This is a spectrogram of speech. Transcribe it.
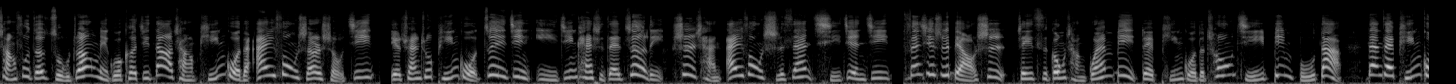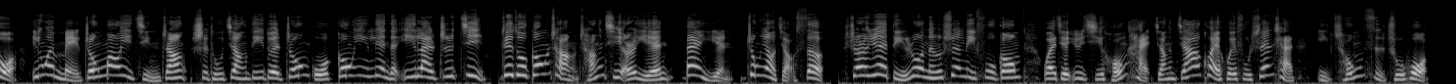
厂负责组装美国科技大厂苹果的 iPhone 十二手机，也传出苹果最近已经开始在这里试产 iPhone 十三旗舰机。分析师表示，这一次工厂关闭对苹果的冲击并不大，但在苹果因为美中贸易紧张，试图图降低对中国供应链的依赖之际，这座工厂长期而言扮演重要角色。十二月底若能顺利复工，外界预期鸿海将加快恢复生产，以冲刺出货。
